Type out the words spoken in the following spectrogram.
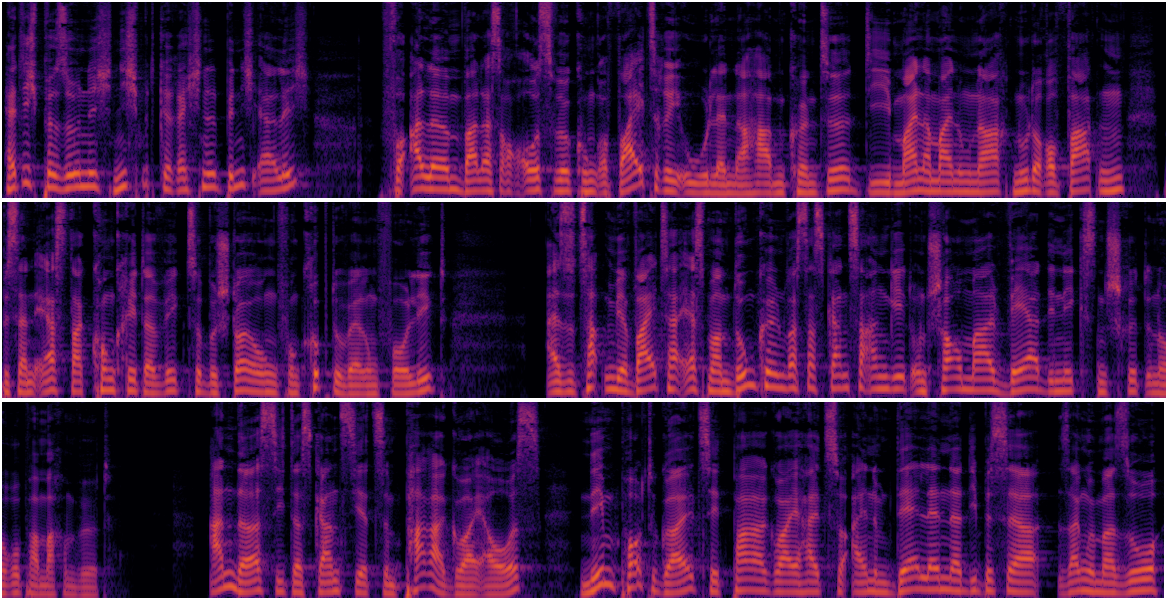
Hätte ich persönlich nicht mit gerechnet, bin ich ehrlich. Vor allem, weil das auch Auswirkungen auf weitere EU-Länder haben könnte, die meiner Meinung nach nur darauf warten, bis ein erster konkreter Weg zur Besteuerung von Kryptowährungen vorliegt. Also zappen wir weiter erstmal im Dunkeln, was das Ganze angeht und schauen mal, wer den nächsten Schritt in Europa machen wird. Anders sieht das Ganze jetzt in Paraguay aus. Neben Portugal zählt Paraguay halt zu einem der Länder, die bisher, sagen wir mal so,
